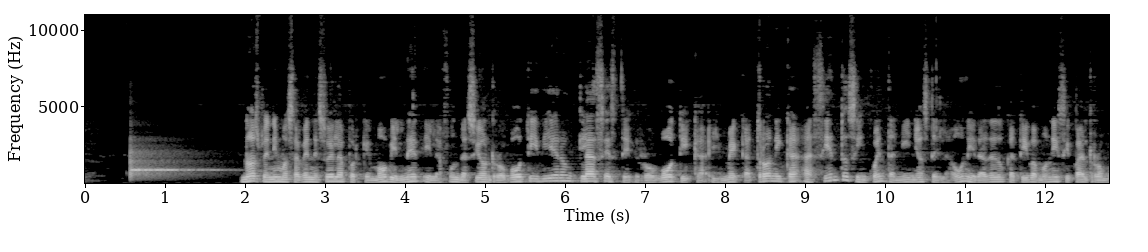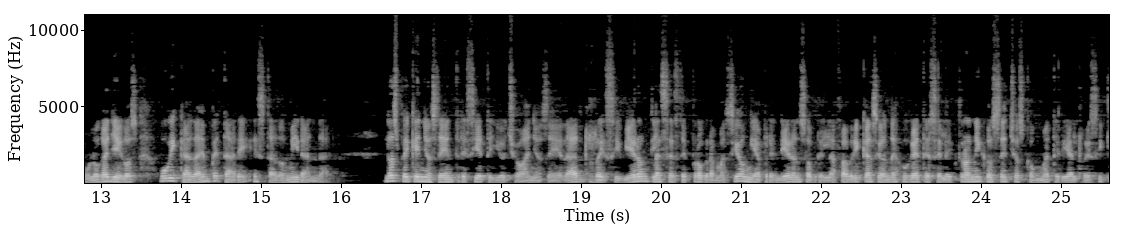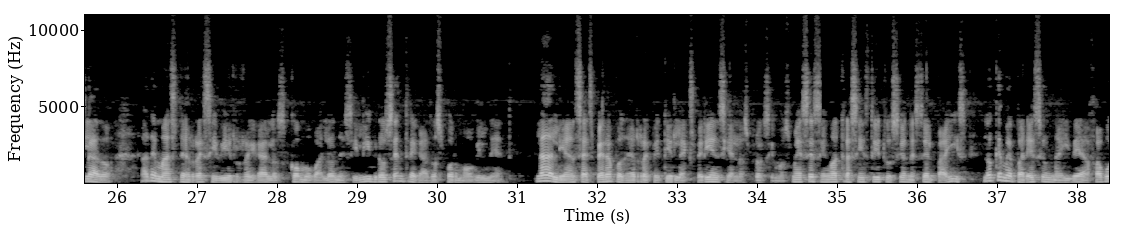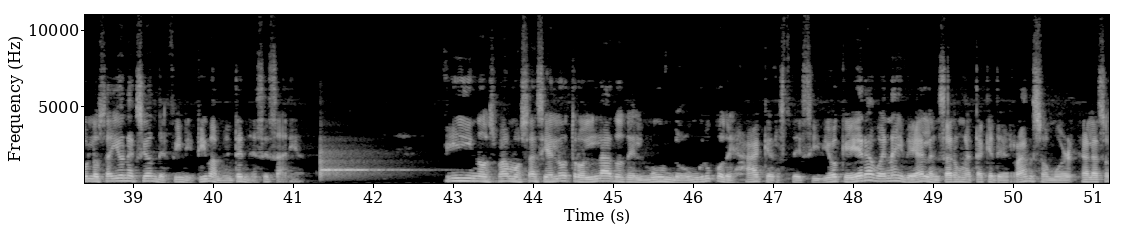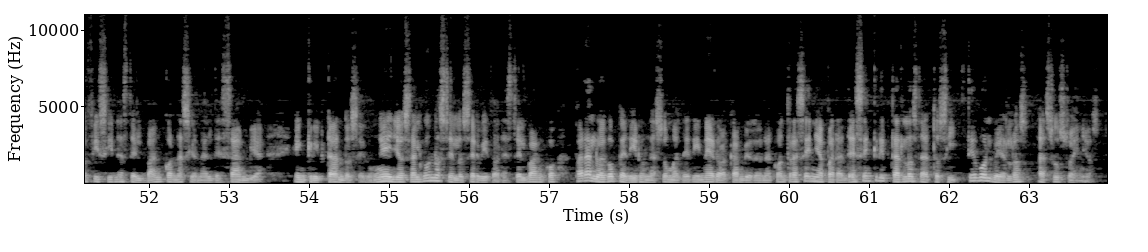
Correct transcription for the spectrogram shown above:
Nos venimos a Venezuela porque MobileNet y la Fundación Roboti dieron clases de robótica y mecatrónica a 150 niños de la Unidad Educativa Municipal Rómulo Gallegos, ubicada en Petare, Estado Miranda. Los pequeños de entre 7 y 8 años de edad recibieron clases de programación y aprendieron sobre la fabricación de juguetes electrónicos hechos con material reciclado, además de recibir regalos como balones y libros entregados por MobileNet. La alianza espera poder repetir la experiencia en los próximos meses en otras instituciones del país, lo que me parece una idea fabulosa y una acción definitivamente necesaria. Y nos vamos hacia el otro lado del mundo. Un grupo de hackers decidió que era buena idea lanzar un ataque de ransomware a las oficinas del Banco Nacional de Zambia, encriptando, según ellos, algunos de los servidores del banco para luego pedir una suma de dinero a cambio de una contraseña para desencriptar los datos y devolverlos a sus dueños.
